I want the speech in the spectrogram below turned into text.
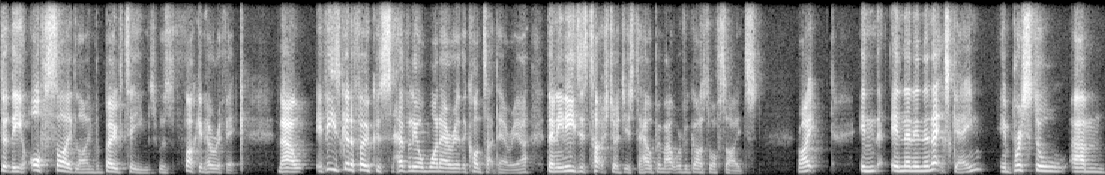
that the offside line for both teams was fucking horrific. Now, if he's going to focus heavily on one area, the contact area, then he needs his touch judges to help him out with regards to offsides, right? In and then in the next game in Bristol, um,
